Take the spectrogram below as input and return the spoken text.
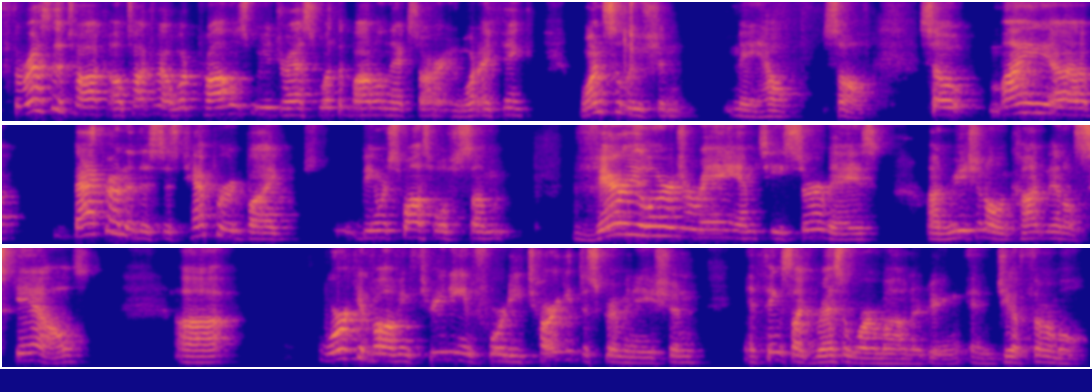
for the rest of the talk, I'll talk about what problems we address, what the bottlenecks are, and what I think one solution may help solve. So my uh, background in this is tempered by being responsible for some very large array MT surveys on regional and continental scales, uh, work involving 3D and 4D target discrimination, and things like reservoir monitoring and geothermal.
